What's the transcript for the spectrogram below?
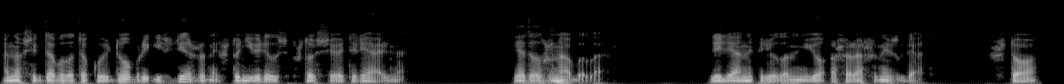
Она всегда была такой доброй и сдержанной, что не верилось, что все это реально. Я должна была. Лилиана перевела на нее ошарашенный взгляд. «Что?»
